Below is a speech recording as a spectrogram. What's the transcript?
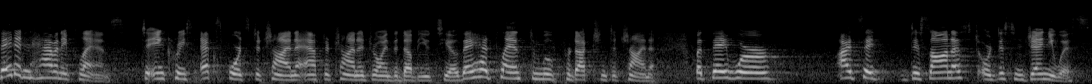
They didn't have any plans to increase exports to China after China joined the WTO. They had plans to move production to China, but they were, I'd say, dishonest or disingenuous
